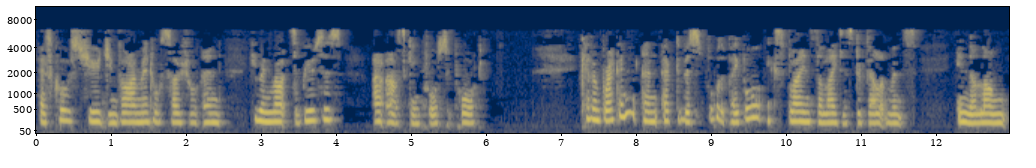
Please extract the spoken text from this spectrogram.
has caused huge environmental, social and human rights abuses are asking for support. Kevin Bracken, an activist for the people, explains the latest developments in the long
